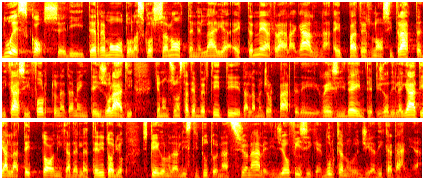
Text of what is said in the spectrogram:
Due scosse di terremoto la scorsa notte nell'area etnea tra Ragalna e Paternò. Si tratta di casi fortunatamente isolati che non sono stati avvertiti dalla maggior parte dei residenti, episodi legati alla tettonica del territorio, spiegano dall'Istituto Nazionale di Geofisica e Vulcanologia di Catania.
